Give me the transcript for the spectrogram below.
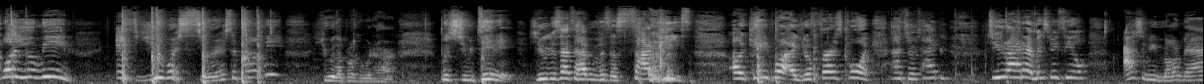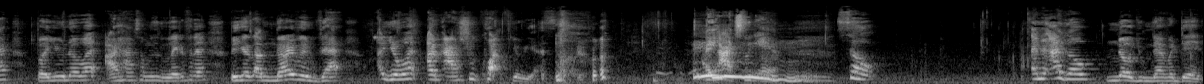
What do you mean? If you were serious about me, you would have broken with her, but you didn't. You decided to have me as a side piece, a gay boy, your first boy, as your type. Do you know how that makes me feel? I should be more mad, but you know what? I have something later for that because I'm not even that. You know what? I'm actually quite furious. I actually am. So, and then I go, no, you never did.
